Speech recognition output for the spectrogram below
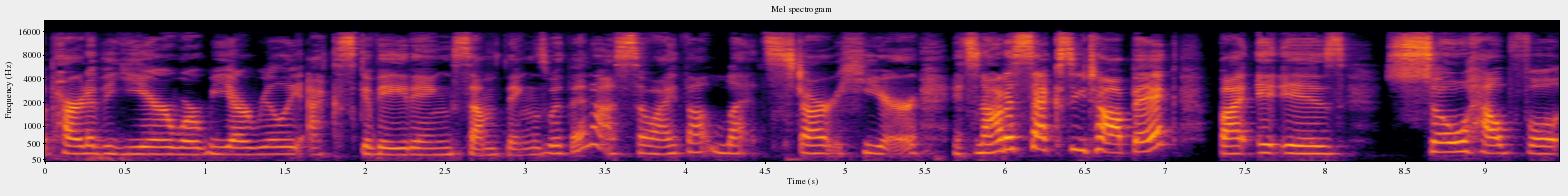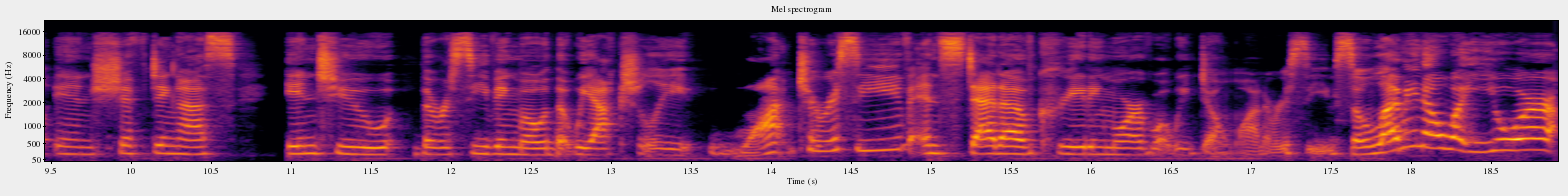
the part of the year where we are really excavating some things within us. So I thought, let's start here. It's not a sexy topic, but it is so helpful in shifting us into the receiving mode that we actually want to receive instead of creating more of what we don't want to receive. So let me know what your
